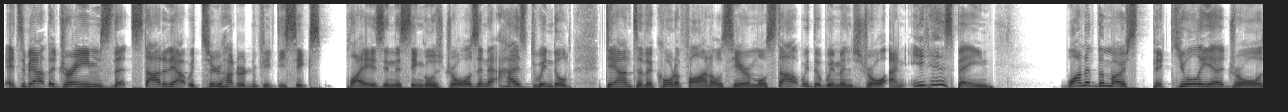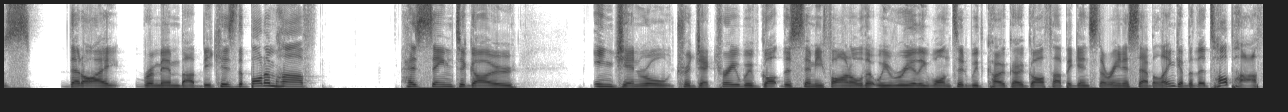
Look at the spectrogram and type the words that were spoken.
It's about the dreams that started out with 256 players in the singles draws, and it has dwindled down to the quarterfinals here. And we'll start with the women's draw, and it has been one of the most peculiar draws that I remember because the bottom half has seemed to go in general trajectory. We've got the semi final that we really wanted with Coco Gauff up against Aryna Sabalenka, but the top half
